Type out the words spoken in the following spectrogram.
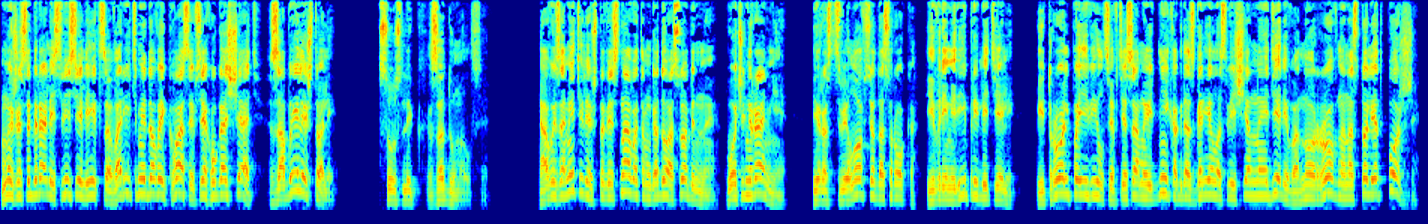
«Мы же собирались веселиться, варить медовый квас и всех угощать. Забыли, что ли?» Суслик задумался. «А вы заметили, что весна в этом году особенная, очень ранняя? И расцвело все до срока, и времери прилетели, и тролль появился в те самые дни, когда сгорело священное дерево, но ровно на сто лет позже».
